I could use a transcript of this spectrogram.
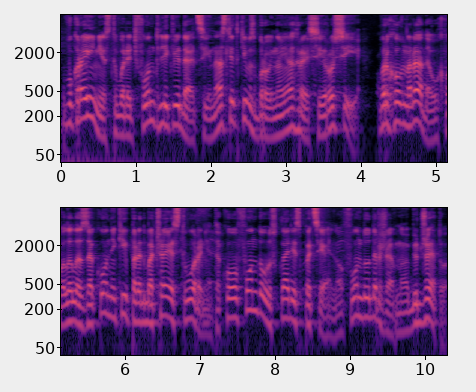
В Україні створять фонд ліквідації наслідків збройної агресії Росії. Верховна Рада ухвалила закон, який передбачає створення такого фонду у складі спеціального фонду державного бюджету.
